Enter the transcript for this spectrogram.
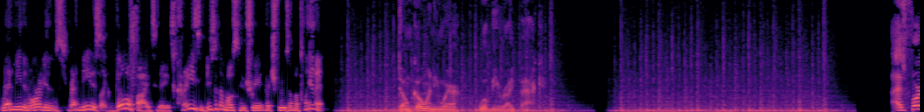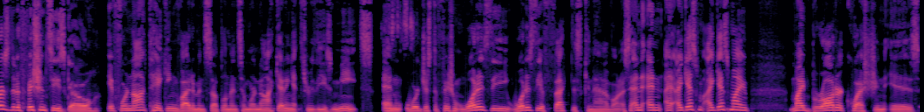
red meat and organs, red meat is like vilified today. It's crazy. These are the most nutrient rich foods on the planet. Don't go anywhere. We'll be right back. As far as the deficiencies go, if we're not taking vitamin supplements and we're not getting it through these meats and we're just deficient, what is the what is the effect this can have on us? And and I, I guess I guess my my broader question is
